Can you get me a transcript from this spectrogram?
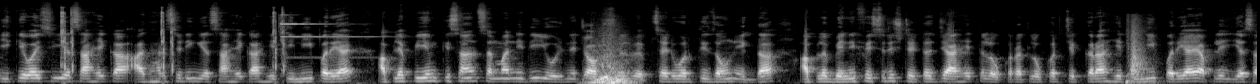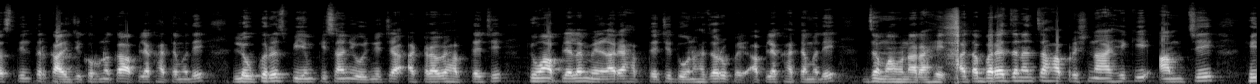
E K Y C yes आहे का? आधार सेडिंग यस आहे का? हे तिन्ही पर्याय आपल्या पी एम किसान सन्मान निधी योजनेच्या ऑफिशियल वेबसाईटवरती जाऊन एकदा आपलं बेनिफिशरी स्टेटस जे आहे ते लवकरात लवकर चेक करा. हे तिन्ही पर्याय आपले यस असतील तर काळजी करू नका. आपल्या खात्यामध्ये लवकरच पी एम किसान योजनेच्या अठराव्या हप्त्याचे किंवा आपल्याला मिळणाऱ्या हप्त्याचे दोन हजार रुपये आपल्या खात्यामध्ये जमा होणार आहेत. आता बऱ्याच जणांचा हा प्रश्न आहे की आमचे हे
